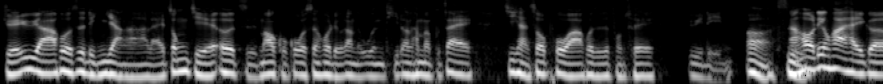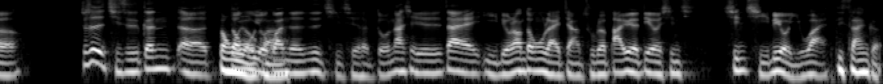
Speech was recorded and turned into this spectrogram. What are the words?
绝育啊，或者是领养啊，来终结遏止猫狗过生或流浪的问题，让他们不再饥寒受迫啊，或者是风吹雨淋。啊，是然后另外还有一个，就是其实跟呃动物有关动物有关的日期其实很多。那其实，在以流浪动物来讲，除了八月第二星期星期六以外，第三个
